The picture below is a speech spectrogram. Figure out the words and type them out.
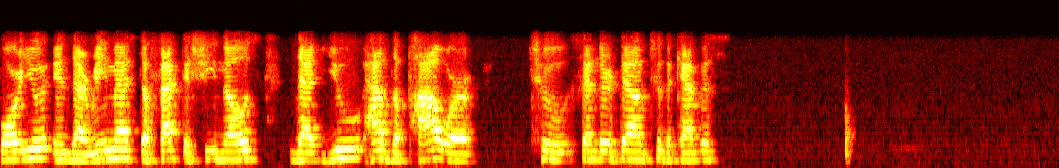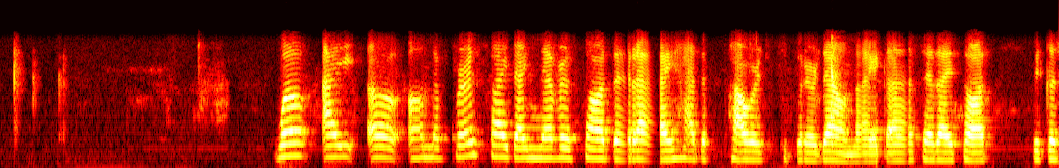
for you in that rematch? The fact that she knows that you have the power to send her down to the canvas? Well, I, uh, on the first fight, I never thought that I, had the power to put her down. Like I said, I thought because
